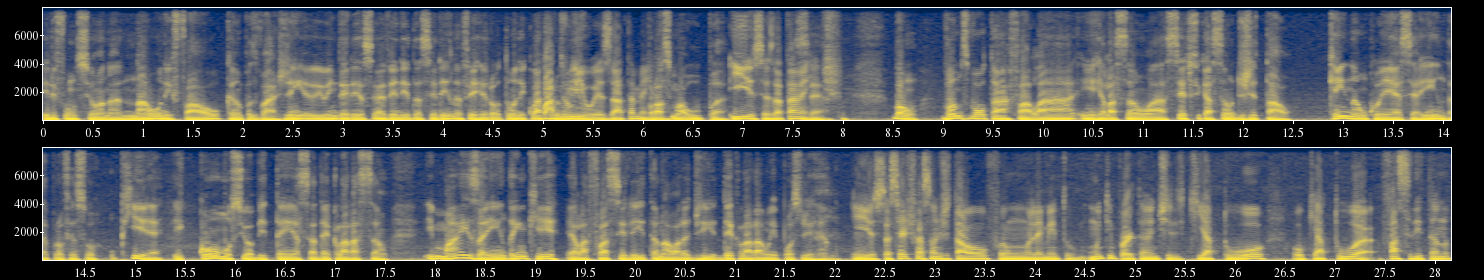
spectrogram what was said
ele funciona na Unifal, Campus Varginha, e o endereço é Avenida Serena Ferreira Otoni 4000. mil, exatamente. Próximo à UPA. Isso, exatamente. Certo. Bom, vamos voltar a falar em relação à certificação digital. Quem não conhece ainda, professor, o que é e como se obtém essa declaração? E mais ainda, em que ela facilita na hora de declarar um imposto de renda? Isso, a certificação digital foi um elemento muito importante que atuou ou que atua facilitando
